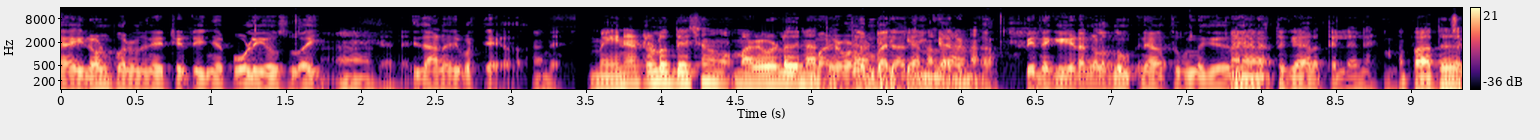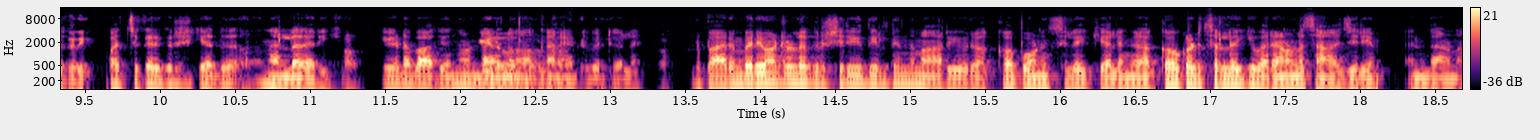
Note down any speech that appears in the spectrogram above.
നൈലോൺ പോലുള്ള നെറ്റ് ഇട്ട് കഴിഞ്ഞാൽ പോളിയോസുമായി ഇതാണ് ഒരു പ്രത്യേകത. മെയിൻ ആയിട്ടുള്ള ഉദ്ദേശം മഴവെള്ളം മഴവെള്ളം വരാതിരിക്കാനാണ് പിന്നെ കീടങ്ങളൊന്നും ഇതിനകത്ത് വന്ന് കയറത്തില്ല അല്ലേ? അപ്പൊ അത് പച്ചക്കറി. കൃഷിക്ക് അത് നല്ലതായിരിക്കും. കീടബാധയൊന്നും ഉണ്ടാവില്ല. പറ്റും അല്ലേ? ഒരു ഒരു പാരമ്പര്യമായിട്ടുള്ള കൃഷി രീതിയിൽ നിന്ന് മാറി ഒരു അക്വാപോണിക്സിലേക്ക് അല്ലെങ്കിൽ അക്വാകൾച്ചറിലേക്ക് വരാനുള്ള സാഹചര്യം എന്താണ്?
